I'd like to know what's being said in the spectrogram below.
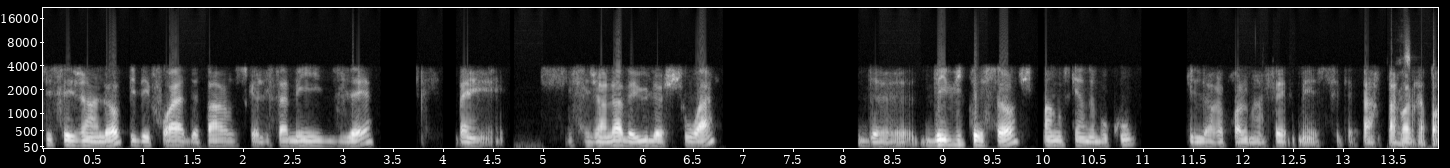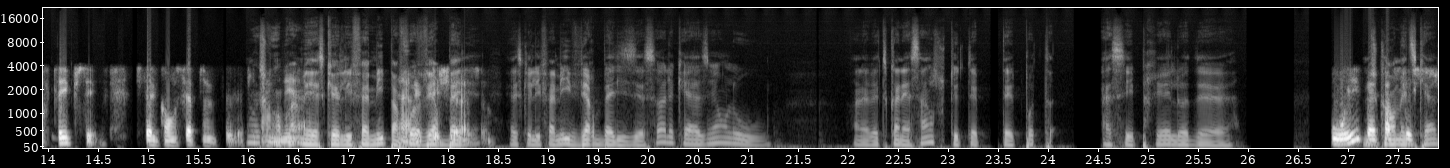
si ces gens-là, puis des fois, de par ce que les familles disaient, ben si ces gens-là avaient eu le choix d'éviter ça, je pense qu'il y en a beaucoup qu'il l'aurait probablement fait, mais c'était par parole rapportée. Puis c'était le concept un peu. je comprends, mais est-ce que les familles parfois verbalisaient est-ce que les familles verbalisaient ça à l'occasion là, ou en avais-tu connaissance ou tu n'étais peut-être pas assez près là, de oui, du ben, corps médical?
